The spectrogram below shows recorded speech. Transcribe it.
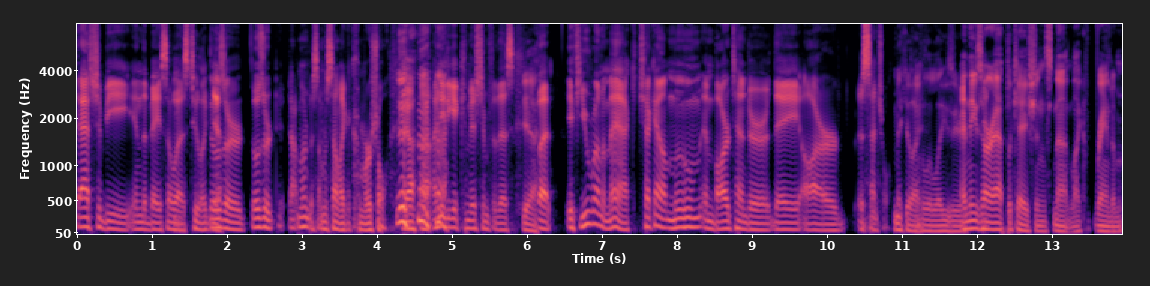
That should be in the base OS too. Like those are those are. I'm gonna, I'm gonna sound like a commercial. Yeah. Uh, I need to get commission for this. Yeah. But if you run a Mac, check out Moom and Bartender. They are essential. Make your life a little easier. And these are applications, not like random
